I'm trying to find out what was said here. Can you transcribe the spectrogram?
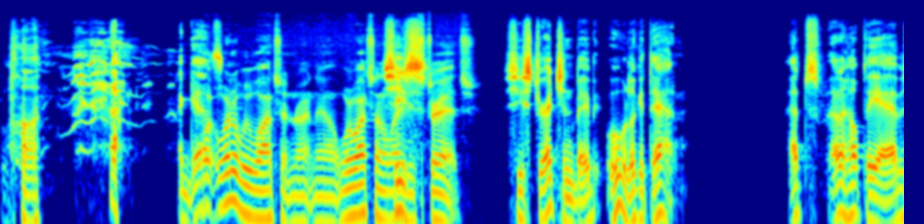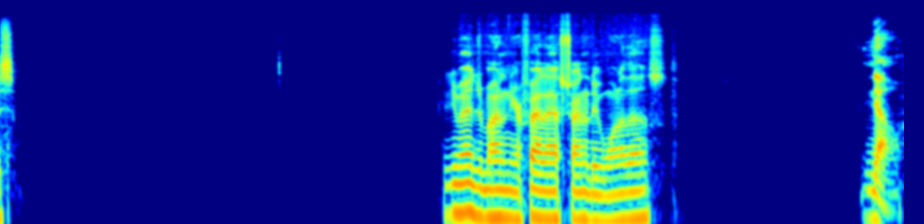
Blonde. I guess. What, what are we watching right now? We're watching a lady She's- stretch. She's stretching, baby. Oh, look at that. That's that'll help the abs. Can you imagine minding your fat ass trying to do one of those? No.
